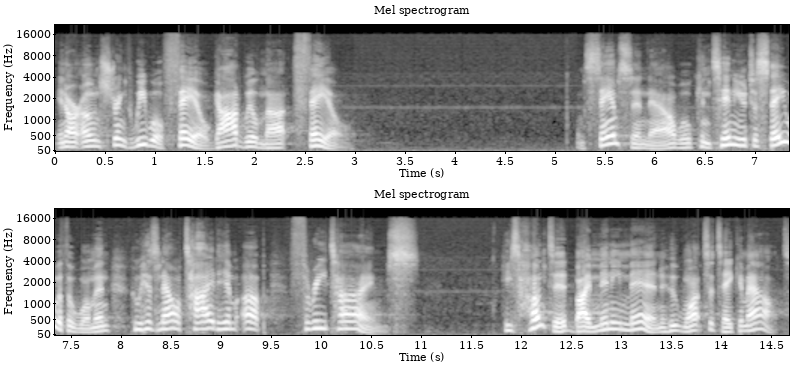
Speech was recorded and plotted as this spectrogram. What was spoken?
in our own strength, we will fail. God will not fail. And Samson now will continue to stay with a woman who has now tied him up three times. He's hunted by many men who want to take him out.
